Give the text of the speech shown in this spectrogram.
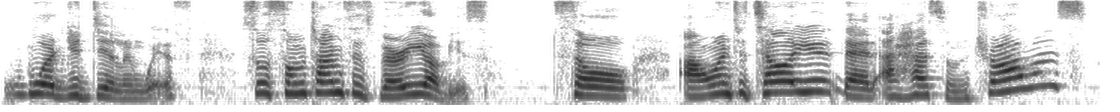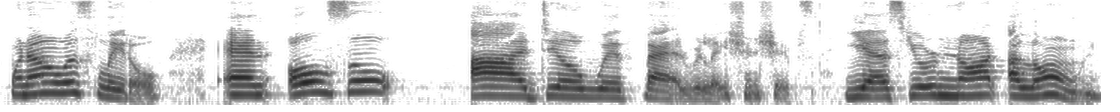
what you're dealing with. So sometimes it's very obvious. So I want to tell you that I had some traumas when I was little. And also, I deal with bad relationships. Yes, you're not alone.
